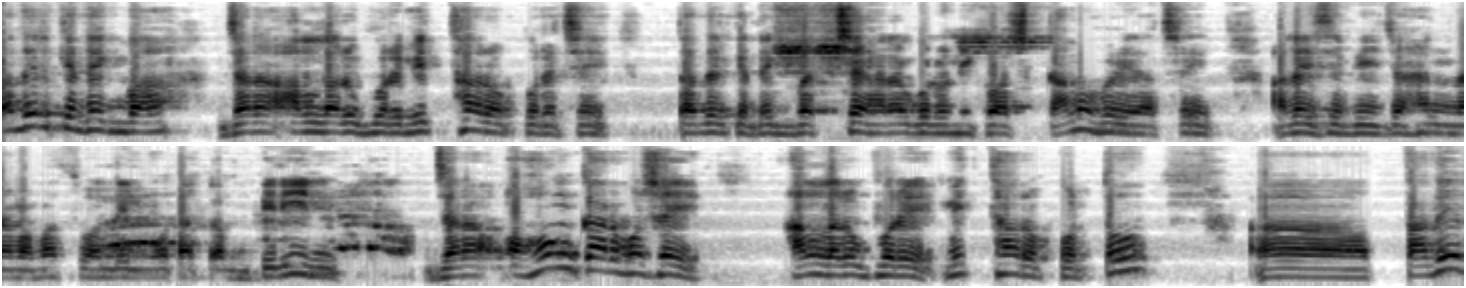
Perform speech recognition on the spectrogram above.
তাদেরকে দেখবা যারা আল্লাহর উপরে মিথ্যা আরোপ করেছে, তাদেরকে দেখবা চেহারাগুলো নিকশ কালো হয়ে আছে। আলাইসা ফি জাহান্নামা যারা অহংকার বসে আল্লাহর উপরে মিথ্যা আরোপ করত তাদের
